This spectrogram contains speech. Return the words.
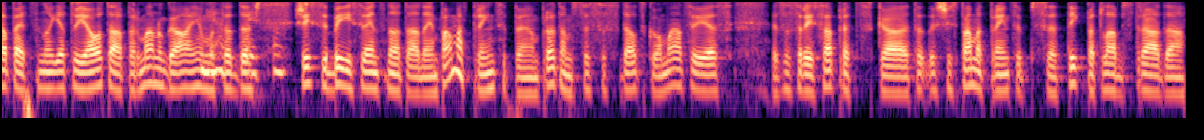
tāpēc, nu, ja tu jautā par manu gājumu, Jā, tad eh, šis ir bijis viens no tādiem pamatprincipiem. Protams, es esmu daudz ko mācījies. Es esmu arī sapratis, ka šis pamatprincips eh, tikpat labi strādā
